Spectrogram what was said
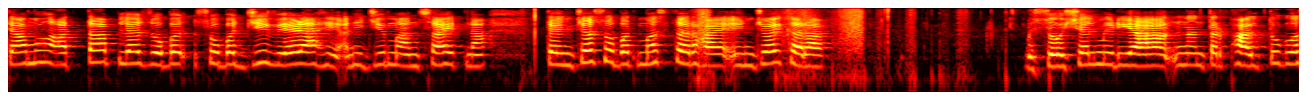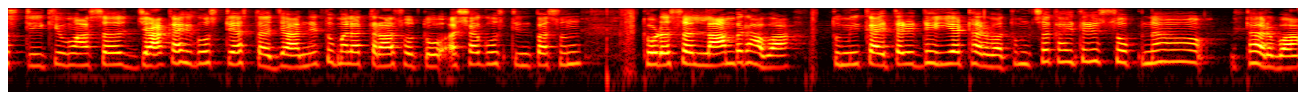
त्यामुळं आत्ता आपल्या जोबत सोबत जी वेळ आहे आणि जी माणसं आहेत ना त्यांच्यासोबत मस्त राहा एन्जॉय करा. सोशल मीडिया नंतर फालतू गोष्टी किंवा असं ज्या काही गोष्टी असतात ज्याने तुम्हाला त्रास होतो अशा गोष्टींपासून थोडंसं लांब राहावा. तुम्ही काहीतरी ध्येय ठरवा. तुमचं काहीतरी स्वप्न ठरवा.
